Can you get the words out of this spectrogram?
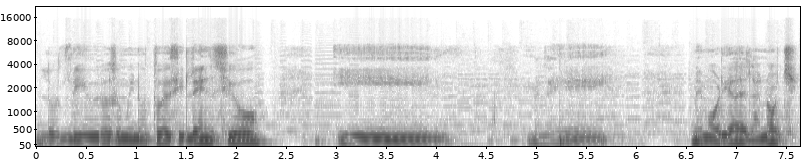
los libros Un Minuto de Silencio y Memoria de la Noche.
